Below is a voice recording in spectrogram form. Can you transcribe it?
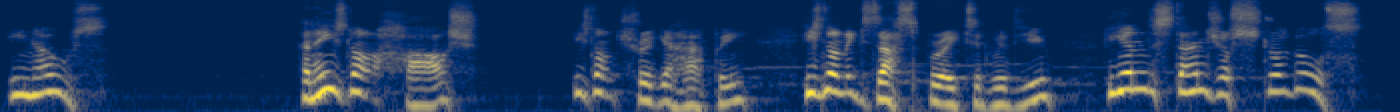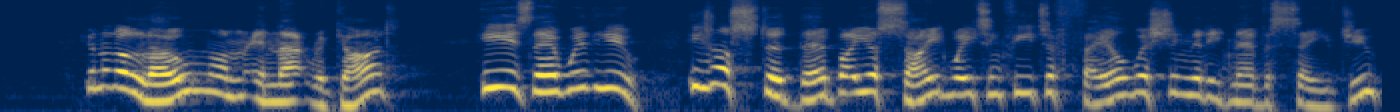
he knows. And he's not harsh. He's not trigger happy. He's not exasperated with you. He understands your struggles. You're not alone on, in that regard. He is there with you. He's not stood there by your side waiting for you to fail, wishing that he'd never saved you.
